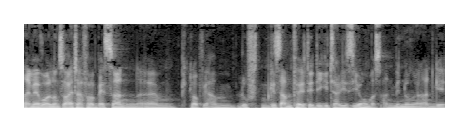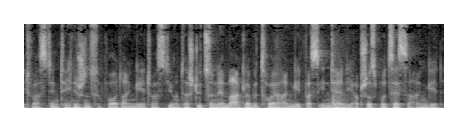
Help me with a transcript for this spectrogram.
Nein, wir wollen uns weiter verbessern. Ähm, ich glaube, wir haben Luft im Gesamtfeld der Digitalisierung, was Anbindungen angeht, was den technischen Support angeht, was die Unterstützung der Maklerbetreuer angeht, was intern die Abschlussprozesse angeht.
